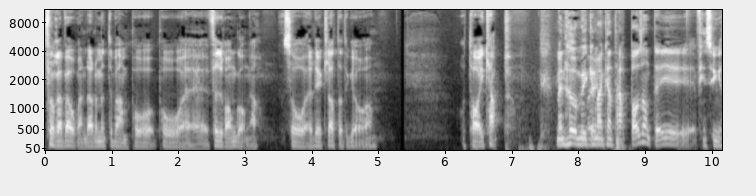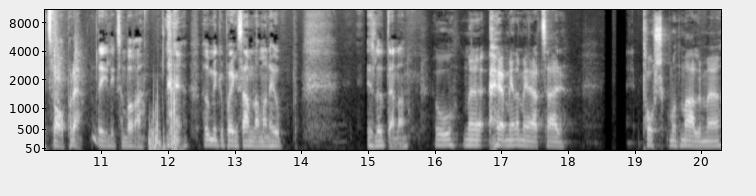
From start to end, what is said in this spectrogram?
förra våren där de inte vann på, på eh, fyra omgångar. Så det är klart att det går att, att ta ikapp. Men hur mycket man kan tappa och sånt, det är, finns ju inget svar på det. Det är liksom bara hur mycket poäng samlar man ihop i slutändan. Jo, men jag menar mer att så här, torsk mot Malmö,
